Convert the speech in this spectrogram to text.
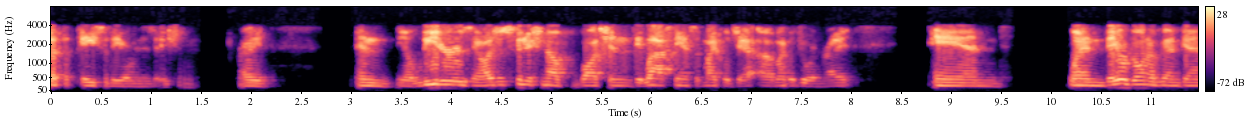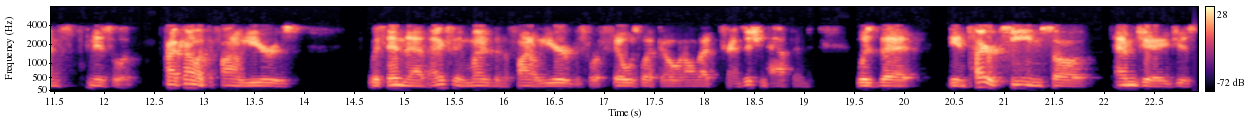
set the pace of the organization, right? And you know, leaders. You know, I was just finishing up watching the Last Dance of Michael ja- uh, Michael Jordan, right? And when they were going up against in his kind of like the final years, within that, actually it might have been the final year before Phil was let go and all that transition happened, was that the entire team saw MJ just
